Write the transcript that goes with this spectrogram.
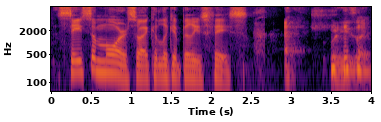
Say some more so I could look at Billy's face. when he's like,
